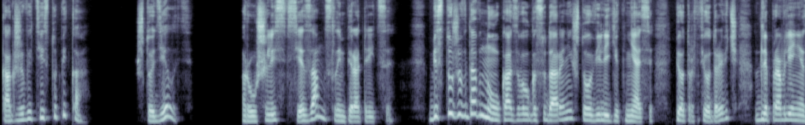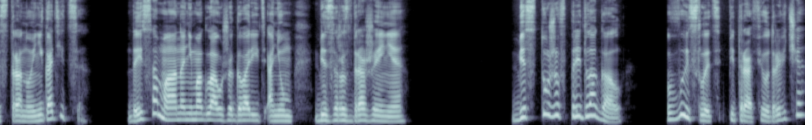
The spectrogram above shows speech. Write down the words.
Как же выйти из тупика? Что делать? Рушились все замыслы императрицы. Бестужев давно указывал государыне, что великий князь Петр Федорович для правления страной не годится. Да и сама она не могла уже говорить о нем без раздражения. Бестужев предлагал выслать Петра Федоровича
